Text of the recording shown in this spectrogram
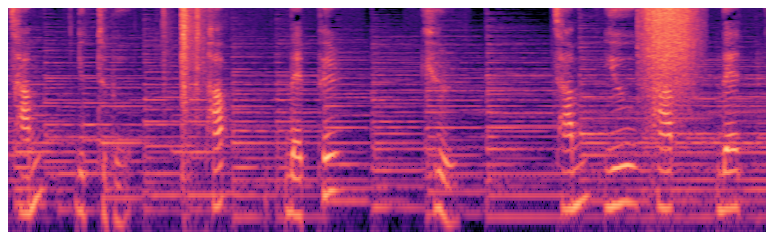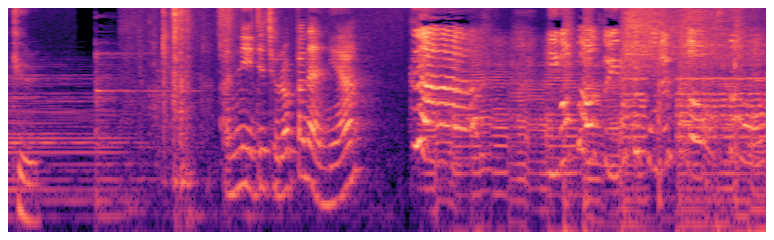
잠 유튜브 밥 넷플 귤 잠, 유, 밥, 넷, 귤. 언니 이제 졸업반 아니야? 으아! 이번 방학도 이렇게 보낼 수 없어.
